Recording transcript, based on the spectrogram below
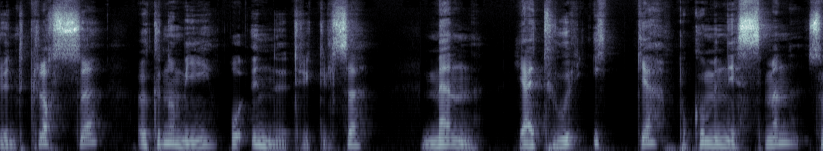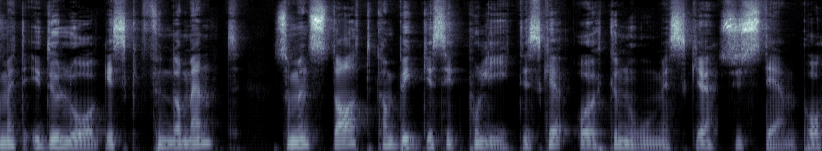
rundt klasse, økonomi og undertrykkelse. Men jeg tror ikke på kommunismen som et ideologisk fundament som en stat kan bygge sitt politiske og økonomiske system på.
